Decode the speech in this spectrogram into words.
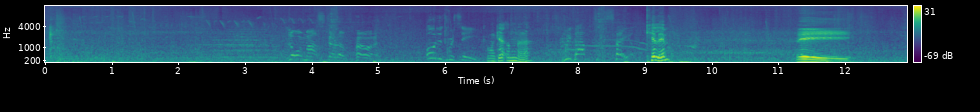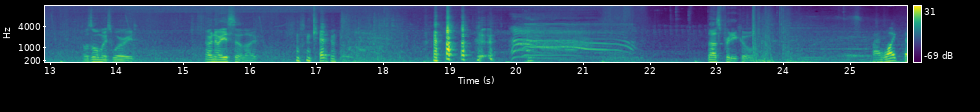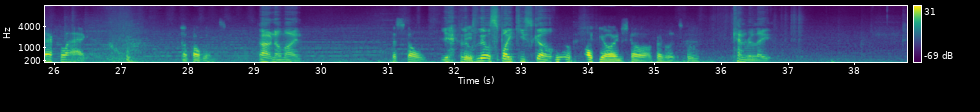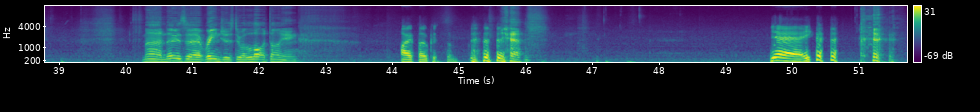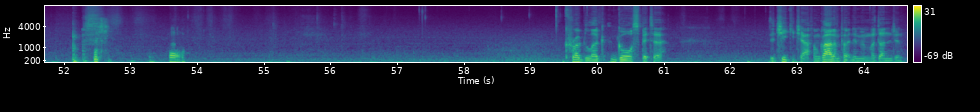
Loremaster of Hoeth! Orders received! Come on, get on there. Without fail. Kill him. Hey. I was almost worried. Oh no, he's still alive. get him. That's pretty cool. I like their flag. No goblins. Oh, not mine. The skull. Yeah, little, little spiky skull. Little spiky orange skull. I'll probably it's cool. Can relate. Man, those uh, rangers do a lot of dying. I focused them. yeah. Yay! Oh. Kruglug Gorespitter. The cheeky chaff. I'm glad I'm putting him in my dungeon.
